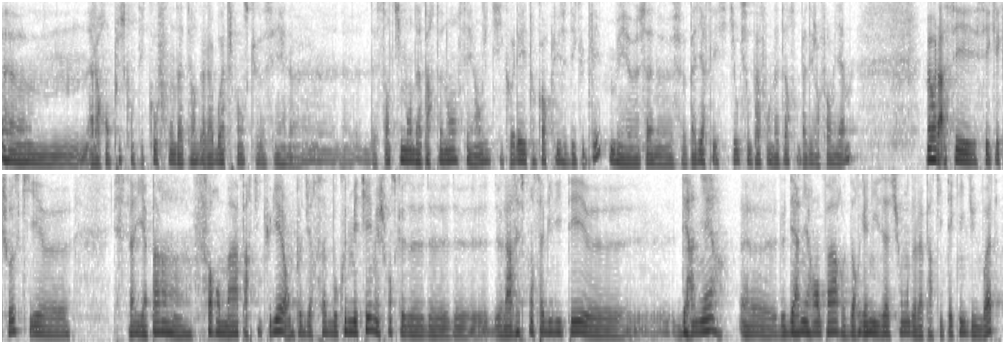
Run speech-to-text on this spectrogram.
Euh, alors en plus, quand tu es cofondateur de la boîte, je pense que c'est le, sentiment d'appartenance et l'envie de s'y coller est encore plus décuplé. Mais euh, ça ne veut pas dire que les CTO qui sont pas fondateurs sont pas des gens formidables. Mais voilà, c'est quelque chose qui est... Euh, il n'y a pas un format particulier. Alors on peut dire ça de beaucoup de métiers, mais je pense que de, la responsabilité dernière, le dernier rempart d'organisation de la partie technique d'une boîte,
